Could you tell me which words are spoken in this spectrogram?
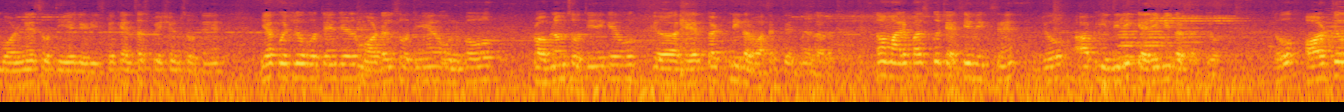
बॉल्डनेस होती है लेडीज़ के कैंसर पेशेंट्स होते हैं या कुछ लोग होते हैं जो मॉडल्स होती हैं उनको प्रॉब्लम्स होती है कि वो हेयर कट नहीं करवा सकते इतना ज़्यादा। तो हमारे पास कुछ ऐसी विक्स हैं जो आप इजीली कैरी भी कर सकते हो। तो और जो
